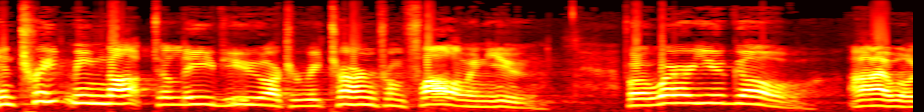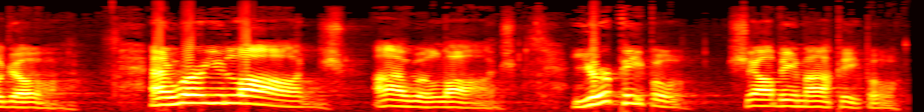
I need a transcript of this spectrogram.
Entreat me not to leave you or to return from following you. For where you go, I will go. And where you lodge, I will lodge. Your people shall be my people,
